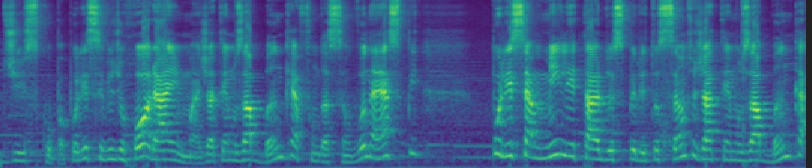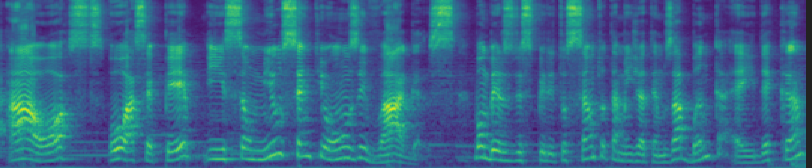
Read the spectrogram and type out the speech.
desculpa, Polícia Civil de Roraima. Já temos a banca e a Fundação Vunesp. Polícia Militar do Espírito Santo, já temos a banca OACP e são 1.111 vagas. Bombeiros do Espírito Santo também já temos a banca, é IDECAM.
